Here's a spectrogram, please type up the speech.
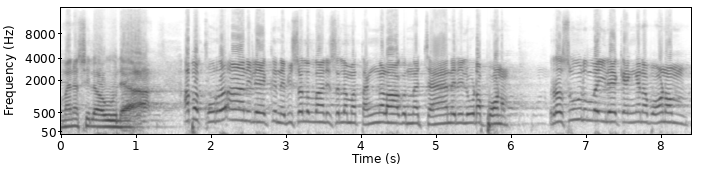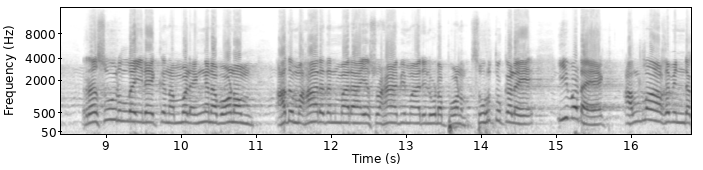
മനസ്സിലാവൂല. അപ്പൊ ഖുർആാനിലേക്ക് നബി സല്ലല്ലാഹു അലൈഹി വസല്ലമ തങ്ങളാകുന്ന ചാനലിലൂടെ പോണം. റസൂലുള്ളയിലേക്ക് എങ്ങനെ പോണം? റസൂലുള്ളയിലേക്ക് നമ്മൾ എങ്ങനെ പോണം? അത് മഹാരഥന്മാരായ സ്വഹാബിമാരിലൂടെ പോകണം സുഹൃത്തുക്കളെ ഇവിടെ അള്ളാഹുവിന്റെ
